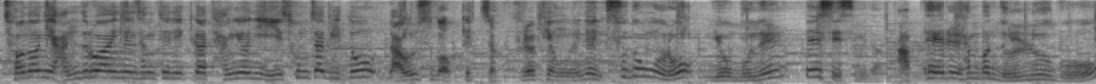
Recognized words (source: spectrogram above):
전원이 안 들어와 있는 상태니까 당연히 이 손잡이도 나올 수가 없겠죠. 그럴 경우에는 수동으로 이 문을 뺄 수 있습니다. 앞에를 한번 누르고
